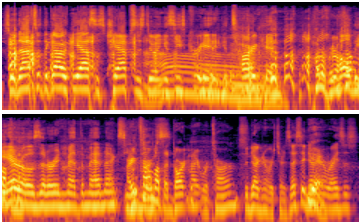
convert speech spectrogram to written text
so that's what the guy with the assless chaps is doing. Is he's creating a target Hold for all the arrows that are in Mad, the Mad Max Are you talking about the Dark Knight Returns? The Dark Knight Returns? Did I say Dark Yeah. Knight Rises?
